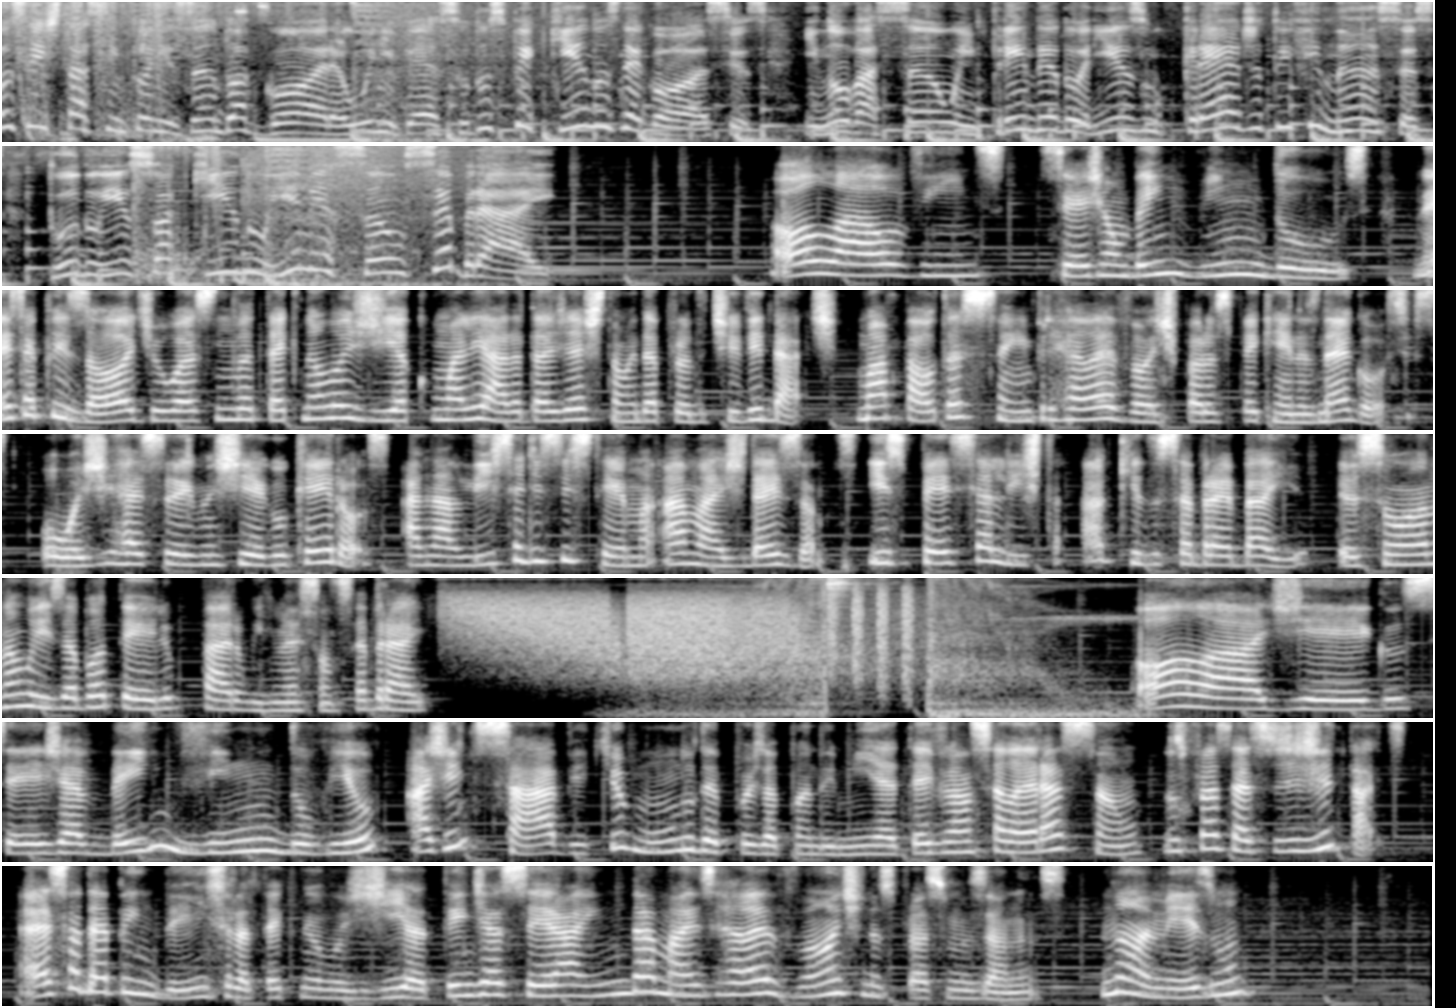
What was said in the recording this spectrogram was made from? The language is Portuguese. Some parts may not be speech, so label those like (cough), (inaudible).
Você está sintonizando agora o universo dos pequenos negócios. Inovação, empreendedorismo, crédito e finanças. Tudo isso aqui no Imersão Sebrae. Olá, ouvintes! Sejam bem-vindos! Nesse episódio, o assunto é tecnologia como aliada da gestão e da produtividade, uma pauta sempre relevante para os pequenos negócios. Hoje recebemos Diego Queiroz, analista de sistema há mais de 10 anos e especialista aqui do Sebrae Bahia. Eu sou Ana Luísa Botelho para o Imersão Sebrae. Olá, Diego, seja bem-vindo, viu? A gente sabe que o mundo depois da pandemia teve uma aceleração nos processos digitais. Essa dependência da tecnologia tende a ser ainda mais relevante nos próximos anos, não é mesmo?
